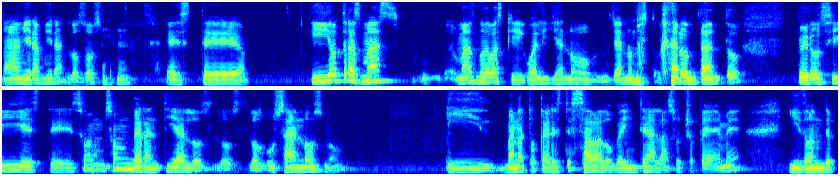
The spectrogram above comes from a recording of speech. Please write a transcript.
Ah, mira, mira, los dos. Este, y otras más, más nuevas que igual y ya no, ya no nos tocaron tanto, pero sí, este, son, son garantía los, los, los gusanos, ¿no? Y van a tocar este sábado 20 a las 8 pm y donde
